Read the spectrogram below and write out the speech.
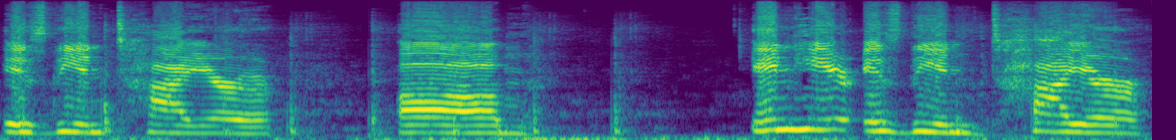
is the entire, um, in here is the entire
